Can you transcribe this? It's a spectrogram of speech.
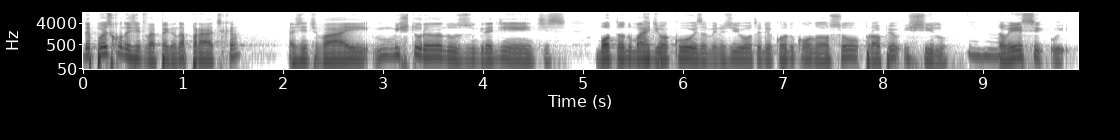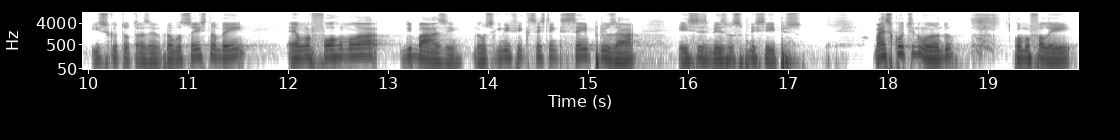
Depois, quando a gente vai pegando a prática, a gente vai misturando os ingredientes, botando mais de uma coisa, menos de outra, de acordo com o nosso próprio estilo. Uhum. Então, esse, isso que eu estou trazendo para vocês também é uma fórmula de base. Não significa que vocês têm que sempre usar esses mesmos princípios. Mas continuando, como eu falei,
